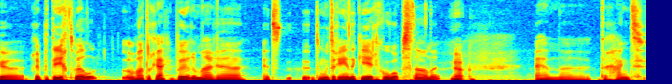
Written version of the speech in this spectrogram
je repeteert wel wat er gaat gebeuren, maar eh, het, het moet er ene keer goed op staan. Hè? Ja. En er, hangt,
